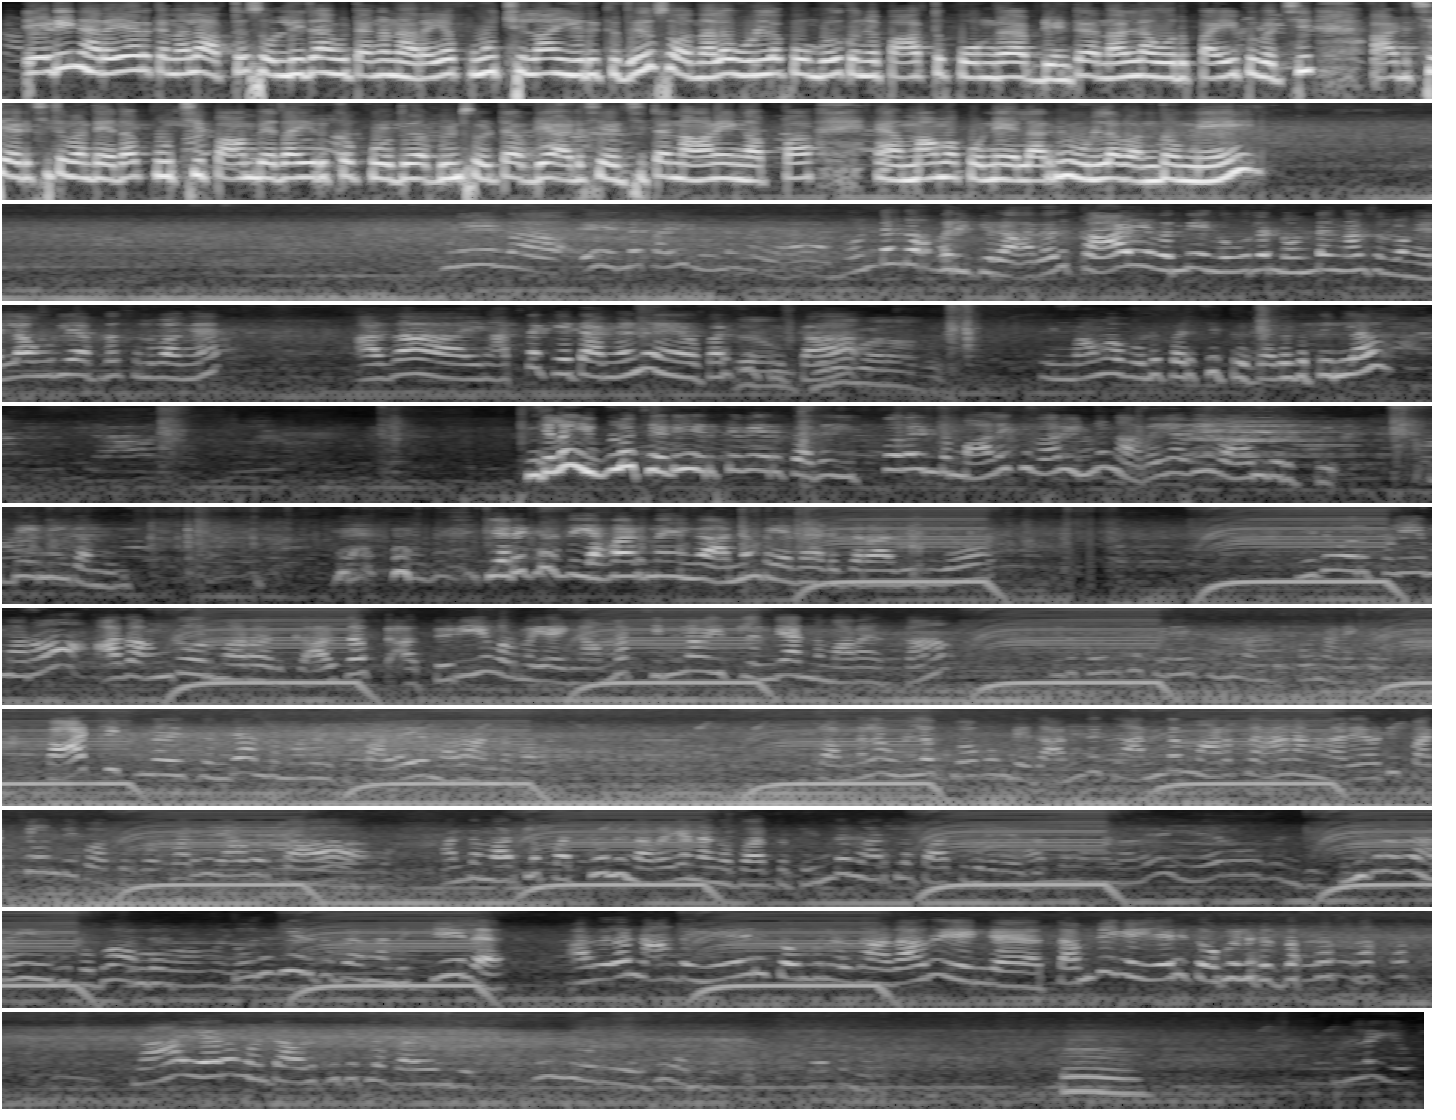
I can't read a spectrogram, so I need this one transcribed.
செடி நிறையா இருக்கனால அத்தை சொல்லி தான் விட்டாங்க. நிறைய பூச்சிலாம் இருக்குது. ஸோ அதனால் உள்ளே போகும்போது கொஞ்சம் பார்த்து போங்க அப்படின்ட்டு அதனால் நான் ஒரு பைப்பு வச்சு அடித்து அடிச்சுட்டு வந்து எதாவது பூச்சி பாம்பு எதாவது இருக்க போகுது அப்படின்னு சொல்லிட்டு அப்படியே அடித்து அடிச்சுட்டு நானும் எங்கள் அப்பா என் மாமா பொண்ணு எல்லாருமே உள்ளே வந்தோமே. அதாவது காயை வந்து எங்கள் ஊரில் நொண்டங்கான்னு சொல்லுவாங்க. எல்லா ஊர்லேயும் அப்படி தான் சொல்லுவாங்க. அதான் எங்கள் அத்தை கேட்டாங்கன்னு பறிச்சிட்டு இருக்கா. எங்கள் மாமா பொண்ணு பறிச்சிட்டு இருக்கா. அதை பார்த்தீங்களா இங்கெல்லாம் இவ்வளோ செடி இருக்கவே இருக்காது. இப்போ தான் இந்த மலைக்கு வர இன்னும் நிறையாவே வளர்ந்துருக்கு. இது என்ன கம்மி? எடுக்கிறது யாருன்னா எங்கள் அண்ணன் பையன் தான் எடுக்கிறா வீடியோ இது ஒரு புளிய மரம் அது அங்கே ஒரு மரம் இருக்குது அதுதான் அது பெரிய மரம் ஐயா. எங்கள் அம்மா சின்ன வயசுலேருந்தே அந்த மரம் இருக்கான் இது கொஞ்சம் பெரிய சின்ன வந்திருக்கும்னு நினைக்கிறேன். பாட்டி சின்ன வயசுலேருந்தே அந்த மரம் இருக்குது பழைய மரம் அந்த மரம். ஸோ அங்கெல்லாம் உள்ளே போக முடியாது. அந்த அந்த மரத்தில் நாங்கள் நிறைய வாட்டி பச்சோந்தி பார்த்துருக்கோம். பாருங்க ஞாபகம் இருக்கா? அந்த மரத்துல பச்சோந்தி நிறைய நாங்க பார்த்துருக்கோம் இந்த மரத்துல பார்த்து கிடையாது நிறைய ஏறவும் செஞ்சு. இதுல நிறைய ஏறி போகும். அந்த தொங்கி இருக்கு பாருங்க அந்த கீழே. அதெல்லாம் நாங்க ஏறி தொங்குனது தான். அதாவது எங்க தம்பிங்க ஏறி தொங்குனது தான். நான் ஏற மாட்டேன். அவளுக்கு டிக்கெட்ல பயந்து. இங்க ஒரு இது வந்திருக்கு.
